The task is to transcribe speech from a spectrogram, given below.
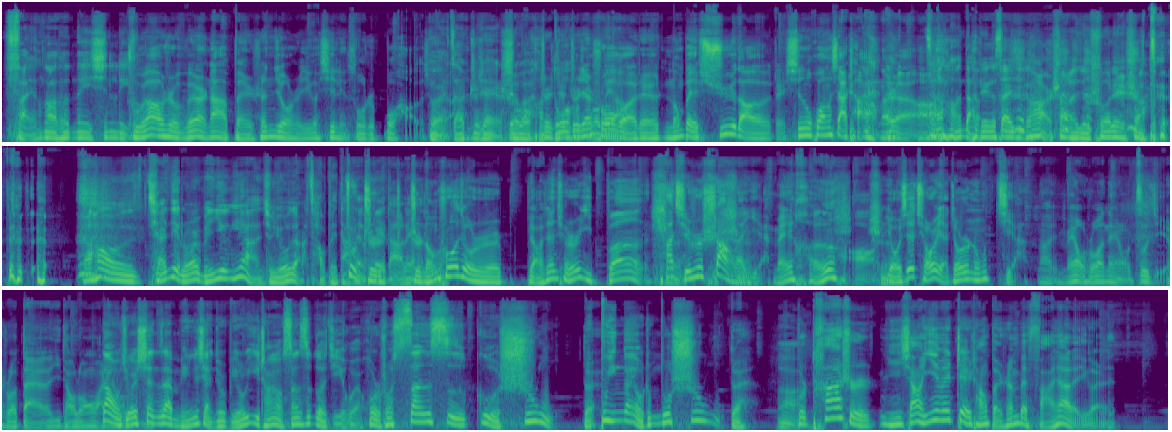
反映到他内心里了。主要是维尔纳本身就是一个心理素质不好的球员，，对咱之前也对说过吧？很多之之前很多遍说过，这能被虚到这心慌下场的人啊 咱啊，好像打这个赛季刚好上来就说这事儿，对 对对。然后前几轮也没应验，就有点操被打脸，就只被打脸，只能说就是表现确实一般。他其实上来也没很好，有些球也就是那种捡的，没有说那种自己说带的一条龙完。但我觉得现在明显就是，比如一场有三四个机会，或者说三四个失误，对不应该有这么多失误。对啊，不是，他是你想想，因为这场本身被罚下来一个人，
